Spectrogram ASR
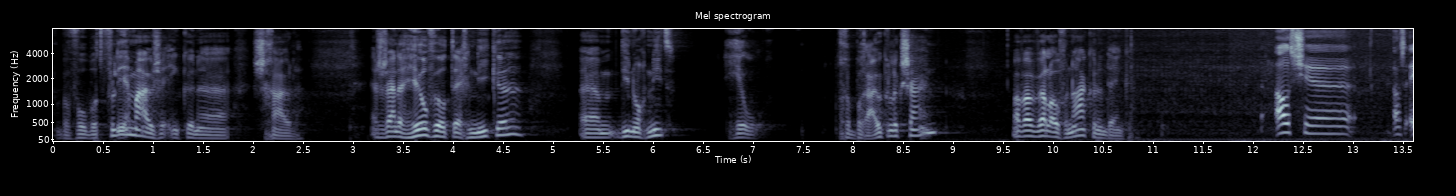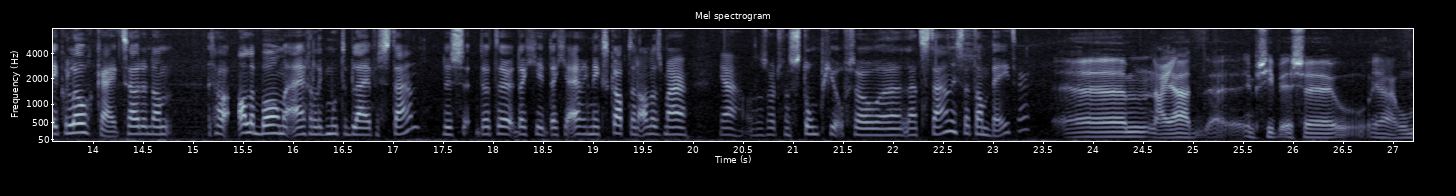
bijvoorbeeld vleermuizen in kunnen schuilen. En zo zijn er heel veel technieken um, die nog niet heel gebruikelijk zijn, maar waar we wel over na kunnen denken. Als je als ecoloog kijkt, zouden dan zou alle bomen eigenlijk moeten blijven staan? Dus dat, er, dat, je, dat je eigenlijk niks kapt en alles maar ja, als een soort van stompje of zo uh, laat staan. Is dat dan beter? Um, nou ja, eh, in principe is uh, ja, hoe,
